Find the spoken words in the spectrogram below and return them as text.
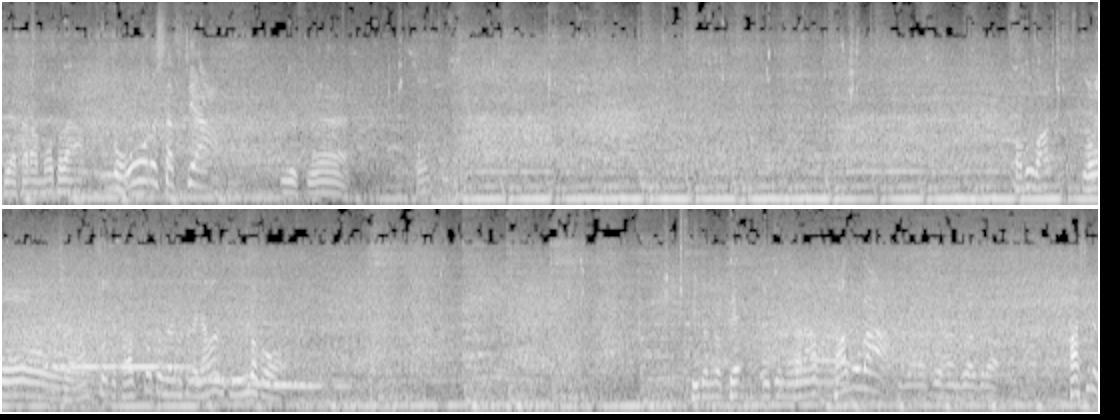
土屋から元田。ゴールした土屋。いいですね。さあどうだおー。ジャンプショットカットショットになりましたが山口見事スピードに乗って奥からターンオーバー素晴らしいハンドワークだ。走る。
